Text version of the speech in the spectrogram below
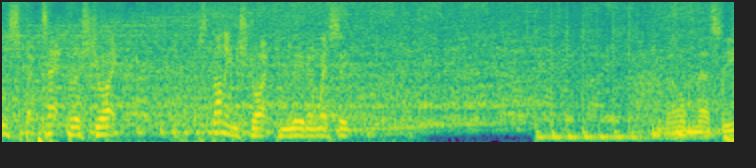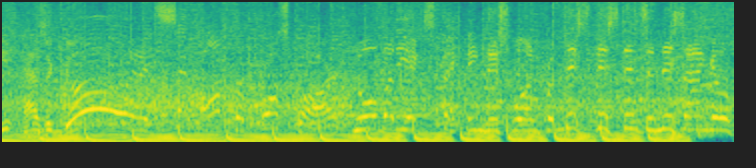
It's a spectacular strike. Stunning strike from Lionel Messi. Now Messi has a go, and it's set off the crossbar. Nobody expecting this one from this distance and this angle.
